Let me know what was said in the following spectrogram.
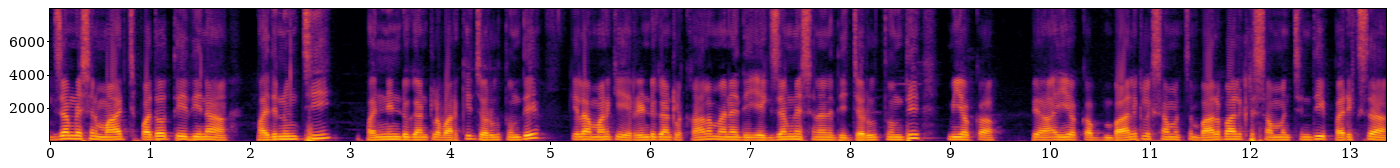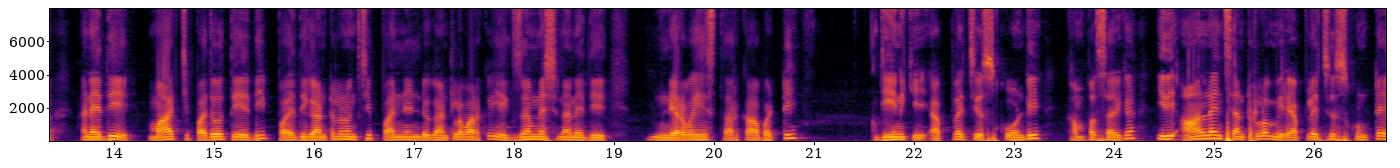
ఎగ్జామినేషన్ మార్చి పదో తేదీన పది నుంచి పన్నెండు గంటల వరకు జరుగుతుంది. ఇలా మనకి రెండు గంటల కాలం అనేది ఎగ్జామినేషన్ అనేది జరుగుతుంది. మీ యొక్క ఈ యొక్క బాలికలకు సంబంధించిన బాలబాలికలకు సంబంధించింది పరీక్ష అనేది మార్చి పదో తేదీ పది గంటల నుంచి పన్నెండు గంటల వరకు ఎగ్జామినేషన్ అనేది నిర్వహిస్తారు కాబట్టి దీనికి అప్లై చేసుకోండి కంపల్సరీగా. ఇది ఆన్లైన్ సెంటర్లో మీరు అప్లై చేసుకుంటే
